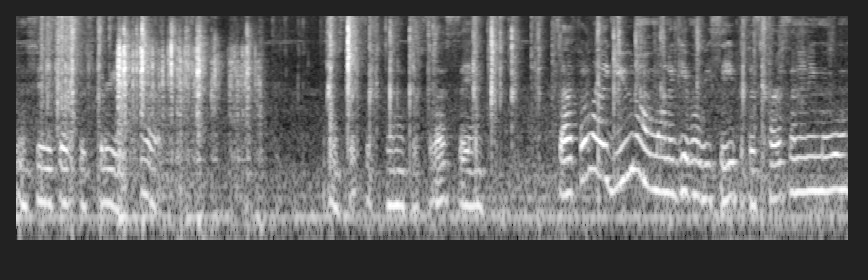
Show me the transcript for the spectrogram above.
Let's see what's up with this Three of Cups. Let's see. So I feel like you don't want to give and receive with this person anymore.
